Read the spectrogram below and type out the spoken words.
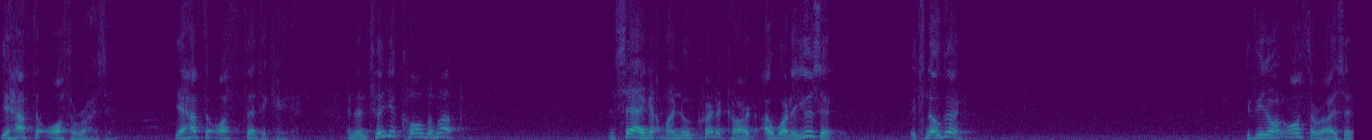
You have to authorize it. You have to authenticate it. And until you call them up and say, I got my new credit card, I want to use it, it's no good. If you don't authorize it,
